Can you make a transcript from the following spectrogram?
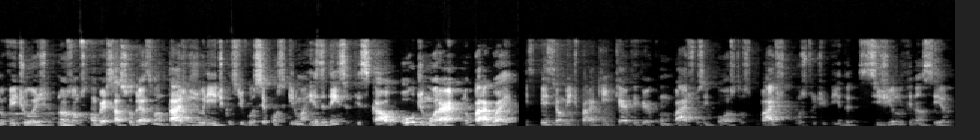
No vídeo de hoje, nós vamos conversar sobre as vantagens jurídicas de você conseguir uma residência fiscal ou de morar no Paraguai, especialmente para quem quer viver com baixos impostos, baixo custo de vida, sigilo financeiro,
